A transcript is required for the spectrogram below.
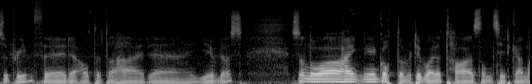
Supreme før alt dette her uh, gyv løs. Så nå har jeg egentlig gått over til bare å ta sånn ca. en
